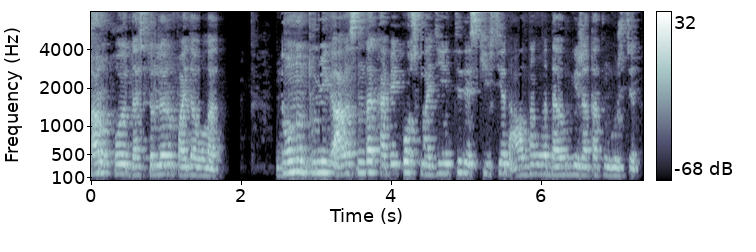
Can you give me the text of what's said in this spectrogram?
қару қою дәстүрлері пайда болады. Донның төменгі ағысында кобяков мәдениеті де скифтердің алдыңғы дәуірге жататынын көрсетеді.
